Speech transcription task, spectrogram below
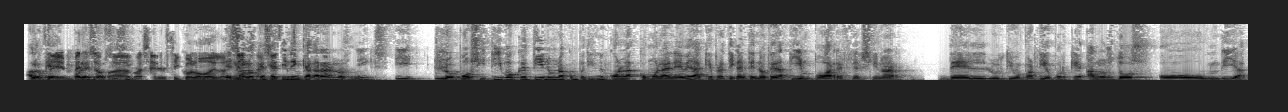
a lo que, por eso, sí, para, sí. para ser el psicólogo de los Es a lo que se estoy. tienen que agarrar los Knicks. Y lo positivo que tiene una competición con la- como la NBA, que prácticamente no te da tiempo a reflexionar del último partido, porque a los dos o un día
